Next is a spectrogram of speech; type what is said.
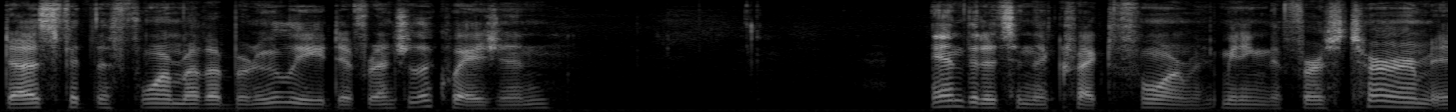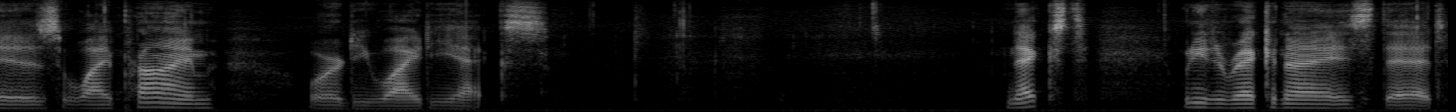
does fit the form of a Bernoulli differential equation and that it's in the correct form, meaning the first term is y prime or dy dx. Next, we need to recognize that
